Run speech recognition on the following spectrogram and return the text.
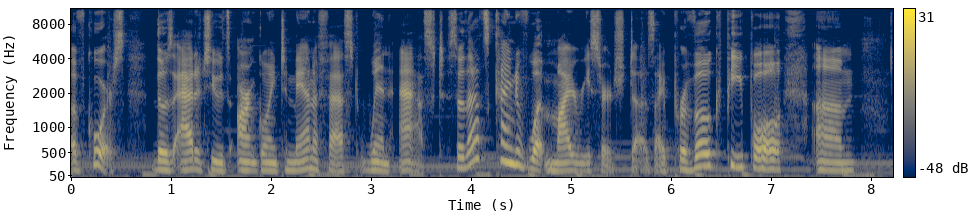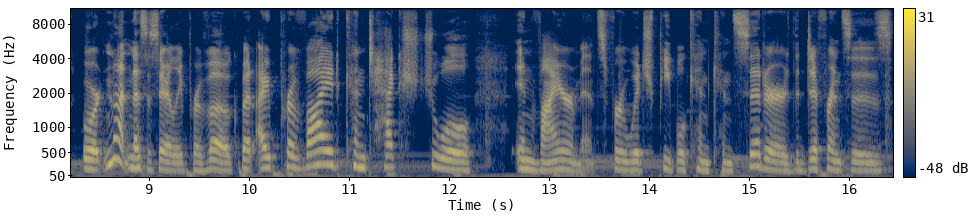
of course, those attitudes aren't going to manifest when asked. So that's kind of what my research does. I provoke people. Um, or not necessarily provoke, but I provide contextual environments for which people can consider the differences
